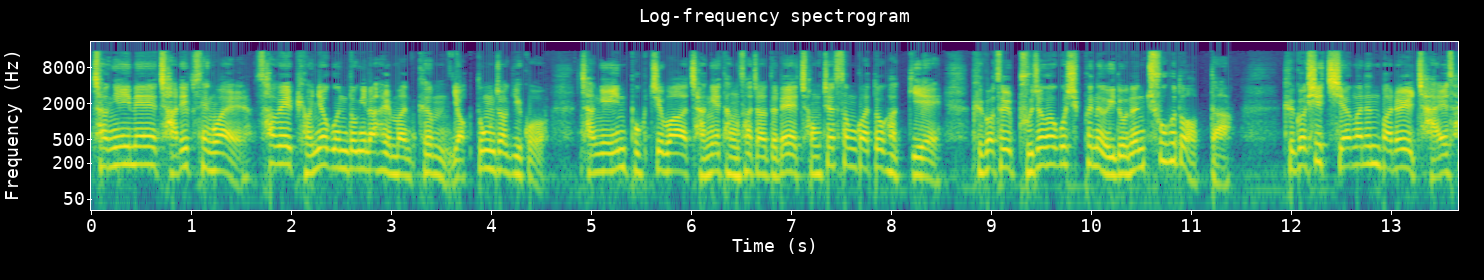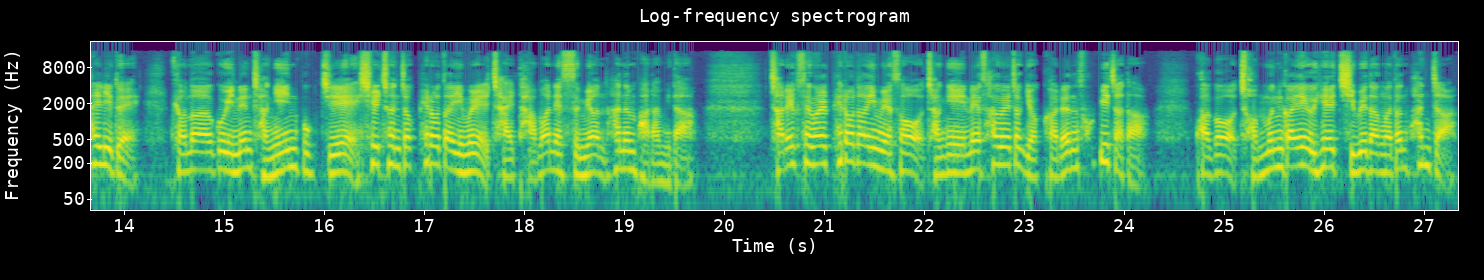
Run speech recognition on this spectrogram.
장애인의 자립생활, 사회 변혁 운동이라 할 만큼 역동적이고 장애인 복지와 장애 당사자들의 정체성과도 같기에 그것을 부정하고 싶은 의도는 추후도 없다. 그것이 지향하는 바를 잘 살리되 변화하고 있는 장애인 복지의 실천적 패러다임을 잘 담아냈으면 하는 바람이다. 자립생활 패러다임에서 장애인의 사회적 역할은 소비자다. 과거 전문가에 의해 지배당하던 환자,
